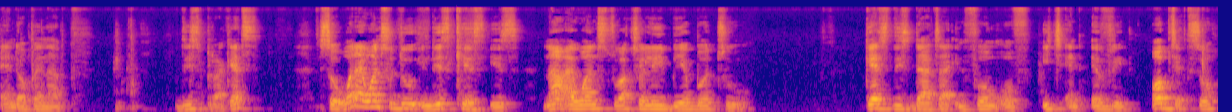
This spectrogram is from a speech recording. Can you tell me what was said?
and open up this bracket. So what I want to do in this case is now I want to actually be able to get this data in form of each and every object. So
